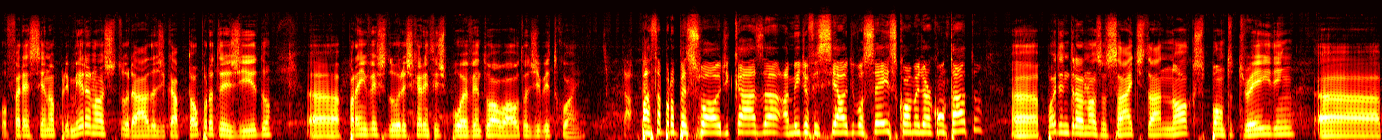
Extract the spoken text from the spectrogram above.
Oferecendo a primeira nota estruturada de capital protegido uh, para investidores que querem se expor a eventual alta de Bitcoin. Tá. Passa para o pessoal de casa a mídia oficial de vocês, qual é o melhor contato? Uh, pode entrar no nosso site, tá? nox.trading. Uh,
